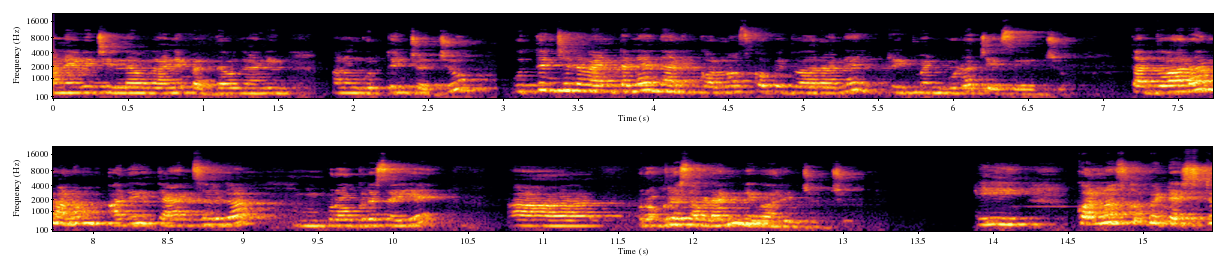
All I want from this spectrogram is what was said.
అనేవి చిన్నవి కానీ పెద్దవి కానీ మనం గుర్తించవచ్చు గుర్తించిన వెంటనే దాని కొలనోస్కోపీ ద్వారానే ట్రీట్మెంట్ కూడా చేసేయచ్చు. తద్వారా మనం అది క్యాన్సర్గా ప్రోగ్రెస్ అయ్యే ప్రోగ్రెస్ అవ్వడాన్ని నివారించవచ్చు ఈ కొలనోస్కోపీ టెస్ట్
